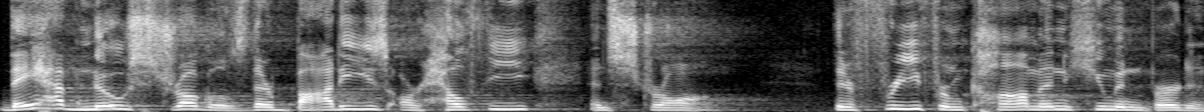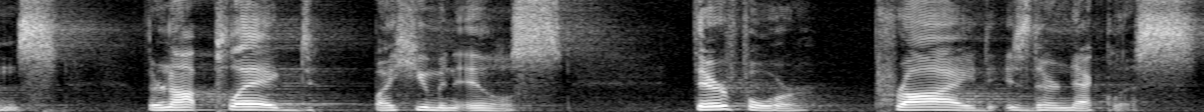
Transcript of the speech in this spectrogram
They have no struggles, their bodies are healthy and strong. They're free from common human burdens. They're not plagued by human ills. Therefore, pride is their necklace.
